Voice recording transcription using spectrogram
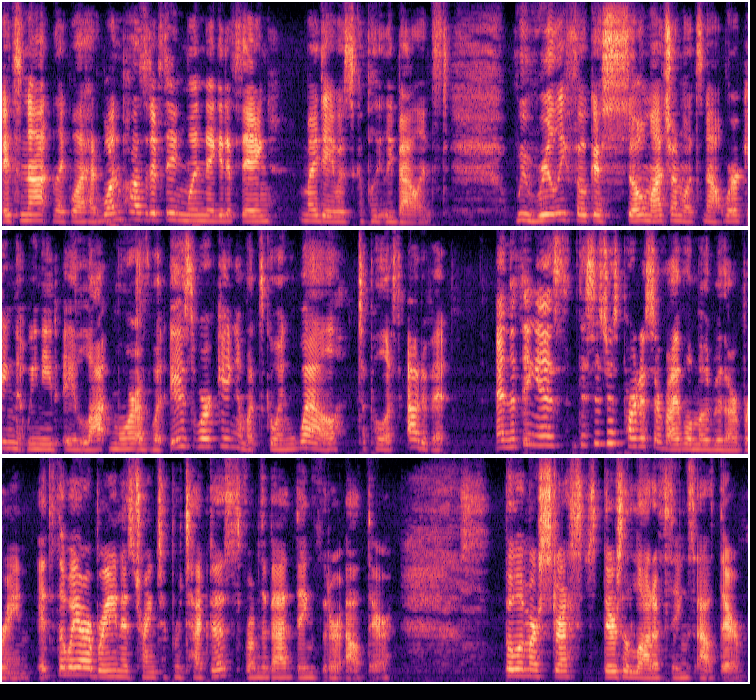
It's not like, well, I had one positive thing, one negative thing, my day was completely balanced. We really focus so much on what's not working that we need a lot more of what is working and what's going well to pull us out of it. And the thing is, this is just part of survival mode with our brain. It's the way our brain is trying to protect us from the bad things that are out there. But when we're stressed, there's a lot of things out there.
